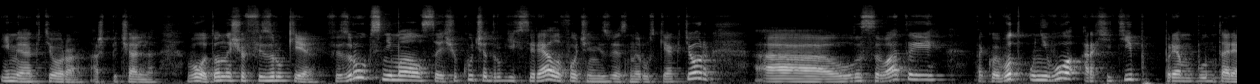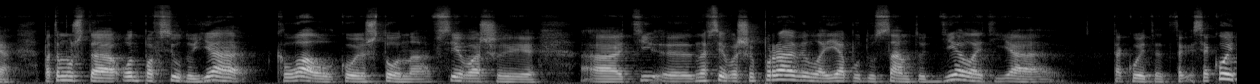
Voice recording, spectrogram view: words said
имя актера, аж печально. Вот, он еще в физруке. Физрук снимался, еще куча других сериалов, очень известный русский актер, а, лысоватый такой. Вот у него архетип прям бунтаря, потому что он повсюду. Я клал кое-что на все ваши а, э, на все ваши правила, я буду сам тут делать, я такой-то, всякой.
